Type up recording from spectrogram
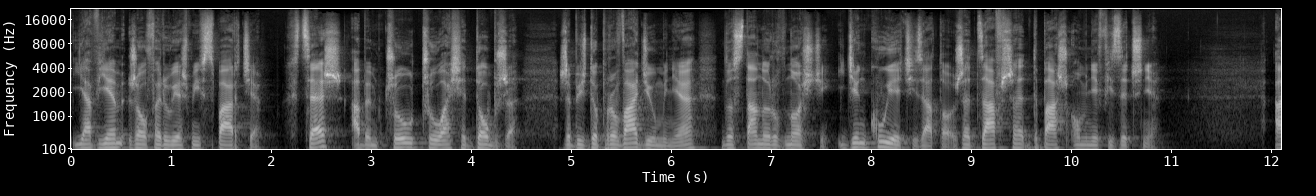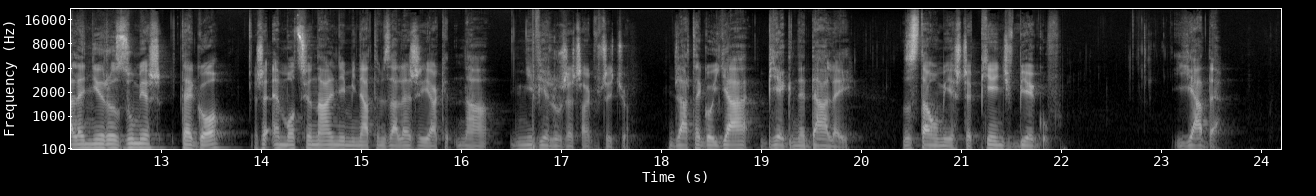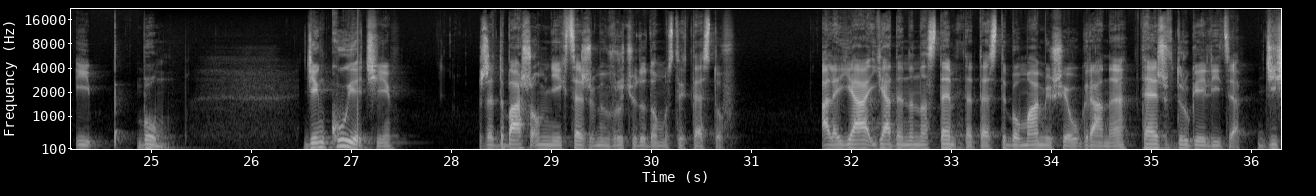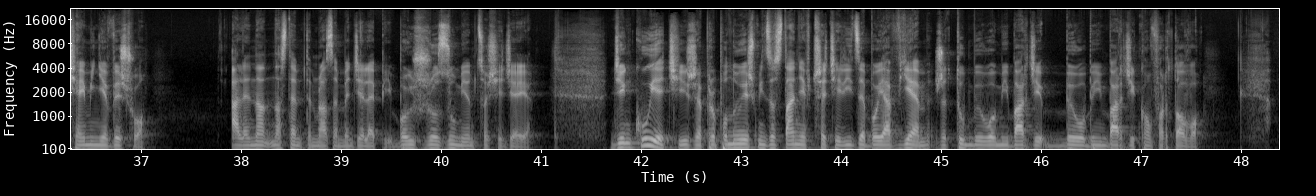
ja wiem, że oferujesz mi wsparcie. Chcesz, abym czuł, czuła się dobrze, żebyś doprowadził mnie do stanu równości. I dziękuję Ci za to, że zawsze dbasz o mnie fizycznie ale nie rozumiesz tego, że emocjonalnie mi na tym zależy jak na niewielu rzeczach w życiu. Dlatego ja biegnę dalej. Zostało mi jeszcze pięć biegów. Jadę. I bum. Dziękuję Ci, że dbasz o mnie i chcesz, żebym wrócił do domu z tych testów. Ale ja jadę na następne testy, bo mam już je ugrane, też w drugiej lidze. Dzisiaj mi nie wyszło. Ale na, następnym razem będzie lepiej, bo już rozumiem, co się dzieje. Dziękuję Ci, że proponujesz mi zostanie w trzeciej lidze, bo ja wiem, że tu było mi bardziej, byłoby mi bardziej komfortowo.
